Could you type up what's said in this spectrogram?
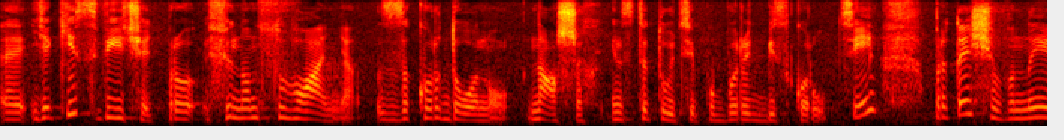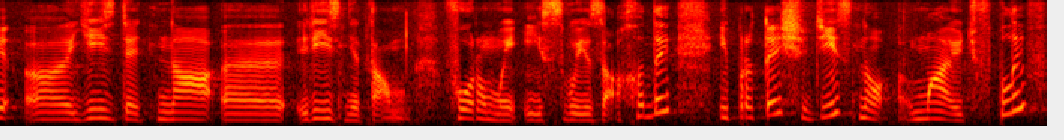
е, які свідчать про фінансування з-за кордону наших інституцій по боротьбі з корупцією, про те, що вони їздять на різні там форуми і свої заходи, і про те, що дійсно мають вплив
